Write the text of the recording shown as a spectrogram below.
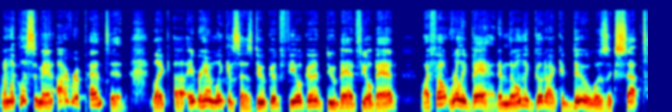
And I'm like, listen, man, I repented. Like uh, Abraham Lincoln says, do good, feel good, do bad, feel bad. Well, I felt really bad. And the only good I could do was accept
